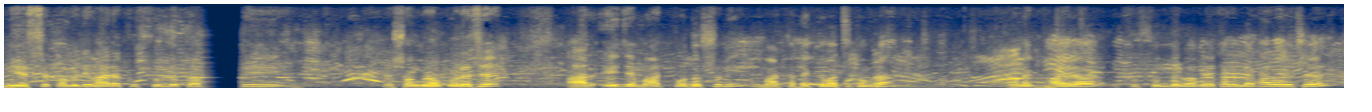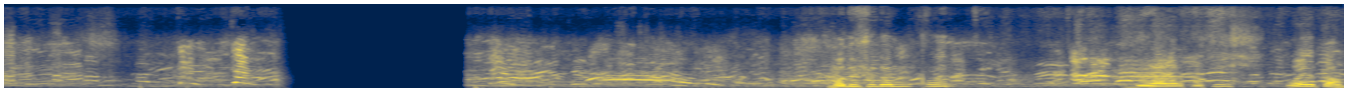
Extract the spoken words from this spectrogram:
নিয়ে এসছে কমিটি ভাইরা খুব সুন্দর টপি সংগ্রহ করেছে। আর এই যে মাঠ প্রদর্শনী মাঠটা দেখতে পাচ্ছ তোমরা। অনেক ভাইরা খুব সুন্দরভাবে এখানে লেখা রয়েছে। মধুসূদনপুর দুই হাজার পঁচিশ। ওয়েলকাম।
